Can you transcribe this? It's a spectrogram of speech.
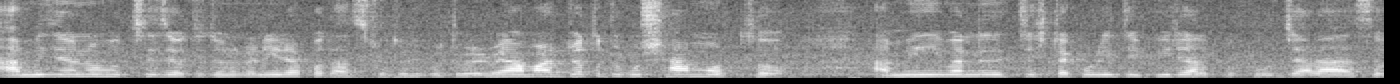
আমি যেন হচ্ছে যে একটা নিরাপদ আশ্রয় তৈরি করতে পারি আমার যতটুকু সামর্থ্য, আমি মানে চেষ্টা করি যে বিড়াল, কুকুর যারা আছে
